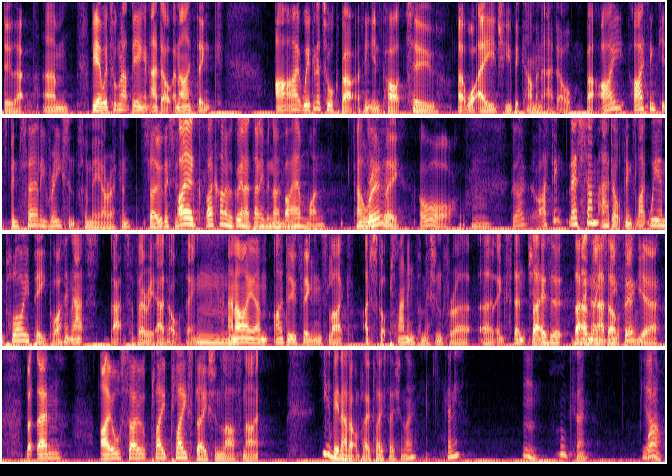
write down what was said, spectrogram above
do that. Um, but yeah, we're talking about being an adult, and I think I we're going to talk about I think in part two at what age you become an adult. But I I think it's been fairly recent for me. I reckon. So this is. I I kind of agree, and I don't even know if I am one. oh really? Oh. Mm. I, I think there's some adult things like we employ people. I think that's that's a very adult thing. Mm. And I um I do things like I just got planning permission for a an extension. that is a that is an adult feel- thing. Yeah, but then I also played PlayStation last night. You can be an adult and play PlayStation though. Can you? Hmm. Okay. Yeah. Wow.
